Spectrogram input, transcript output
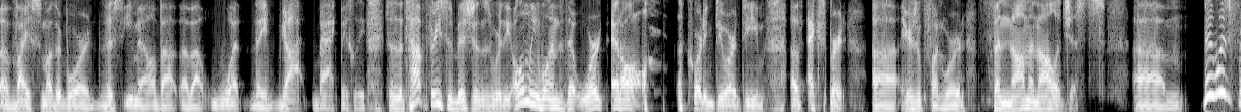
a Vice motherboard this email about about what they got back. Basically, it says the top three submissions were the only ones that worked at all. According to our team of expert, uh, here's a fun word: phenomenologists. Um, But what is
